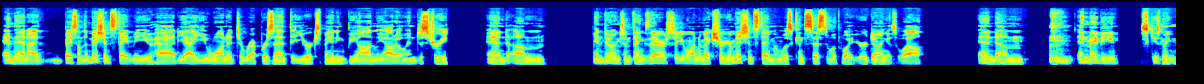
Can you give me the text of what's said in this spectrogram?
And then I, based on the mission statement you had, yeah, you wanted to represent that you're expanding beyond the auto industry and, um, and doing some things there. So you wanted to make sure your mission statement was consistent with what you were doing as well. And, um, and maybe, excuse me,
